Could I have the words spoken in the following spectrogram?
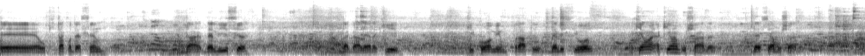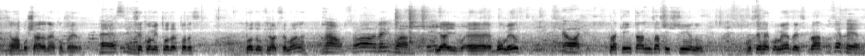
é, o que está acontecendo, da delícia da galera que, que come um prato delicioso. Aqui é uma, aqui é uma buchada, deve ser uma buchada. É uma buchada, né, companheiro? É, sim. Você come toda, todas, todo final de semana? Não, só de vez em quando. E aí, é bom mesmo? É ótimo, Para quem está nos assistindo, você recomenda esse prato? com certeza.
